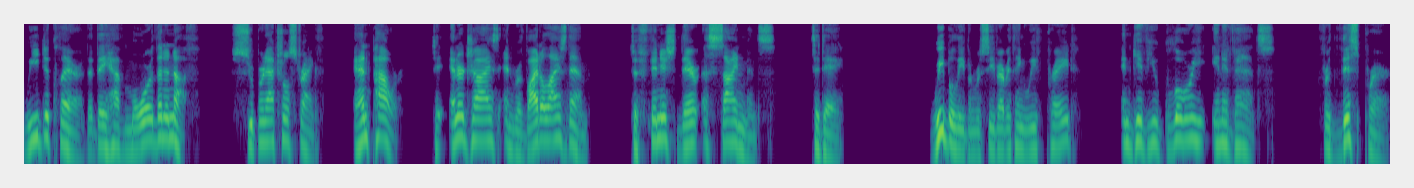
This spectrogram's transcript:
we declare that they have more than enough supernatural strength and power to energize and revitalize them to finish their assignments today. We believe and receive everything we've prayed and give you glory in advance, for this prayer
